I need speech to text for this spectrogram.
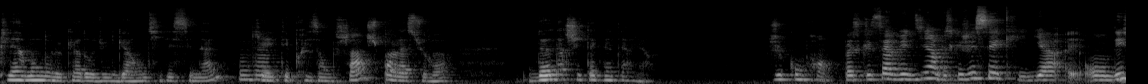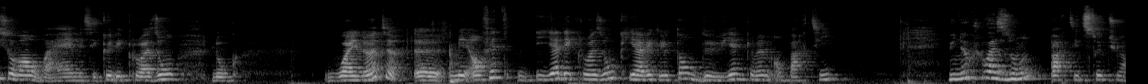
clairement dans le cadre d'une garantie décennale qui a été prise en charge par l'assureur d'un architecte d'intérieur. Je comprends. Parce que ça veut dire, parce que je sais qu'il y a, on dit souvent, ouais, mais c'est que des cloisons, donc why not? Euh, Mais en fait, il y a des cloisons qui, avec le temps, deviennent quand même en partie, Une cloison partie de structure.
